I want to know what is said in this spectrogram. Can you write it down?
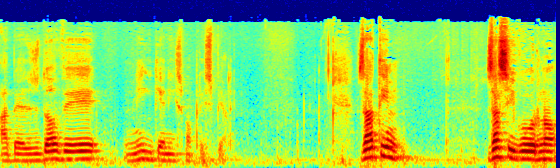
a bez dove nigdje nismo prispjeli. Zatim, zasigurno,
